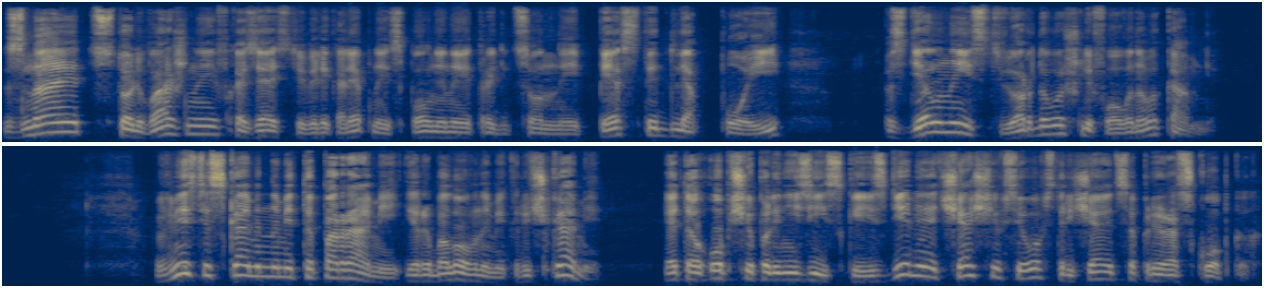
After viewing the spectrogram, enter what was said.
знает столь важные в хозяйстве великолепно исполненные традиционные песты для пои, сделанные из твердого шлифованного камня. Вместе с каменными топорами и рыболовными крючками это общеполинезийское изделие чаще всего встречается при раскопках,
